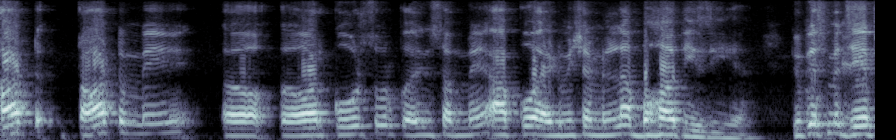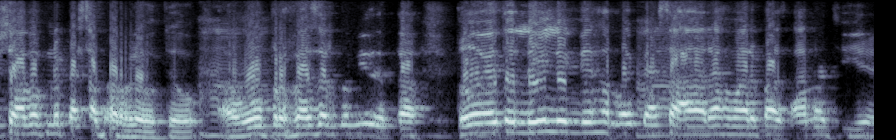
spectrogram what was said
टॉट टॉट में और कोर्स और इन सब में आपको एडमिशन मिलना बहुत इजी है। क्योंकि इसमें जेब से आप अपने पैसा भर रहे होते हो। हाँ। वो प्रोफेसर को नहीं देता। तो ये तो ले लेंगे हमारे पैसा आ रहा है हमारे पास आना चाहिए।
